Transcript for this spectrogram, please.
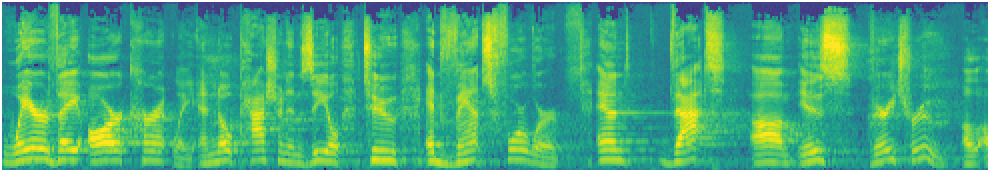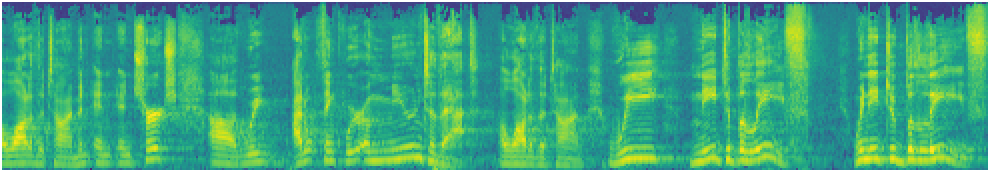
where they are currently, and no passion and zeal to advance forward. And that um, is very true a, a, lot of the time. And in, church, uh, we, I don't think we're immune to that a lot of the time. We need to believe. We need to believe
